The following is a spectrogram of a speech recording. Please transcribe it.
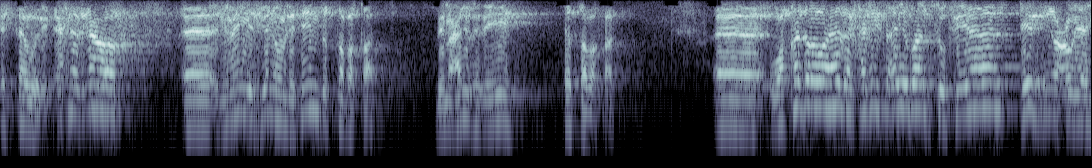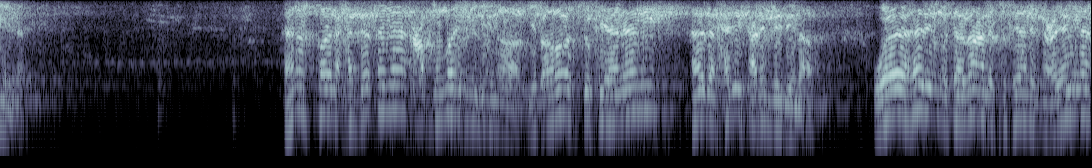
الثوري. إحنا بنعرف آه نميز بينهم الاثنين بالطبقات. بمعرفة إيه؟ الطبقات. آه وقد روى هذا الحديث أيضا سفيان ابن عيينة. هنا قال حدثنا عبد الله بن دينار. يبقى روى السفياناني هذا الحديث عن ابن دينار. وهذه المتابعة لسفيان بن عيينة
